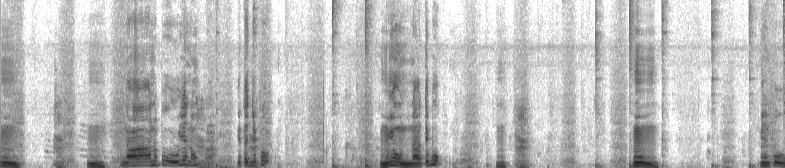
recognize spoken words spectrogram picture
Hmm. Hmm. Na ano po oh, yan oh. Kita niyo po. Ngayon, natibok. Hmm. Hmm. Yan po.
